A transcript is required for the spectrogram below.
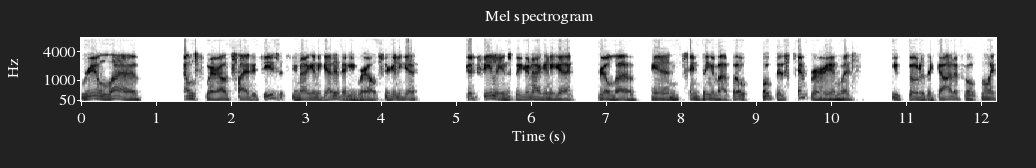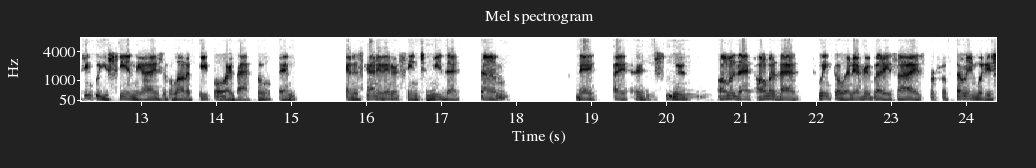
real love elsewhere outside of Jesus? You're not going to get it anywhere else. You're going to get good feelings, but you're not going to get real love. And same thing about hope. Hope is temporary unless you go to the God of hope. Well, I think what you see in the eyes of a lot of people are that hope, and and it's kind of interesting to me that um, that I, I, all of that all of that twinkle in everybody's eyes. We're fulfilling what He's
